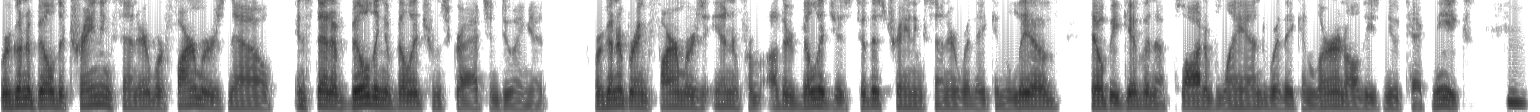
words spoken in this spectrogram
we're going to build a training center where farmers now, instead of building a village from scratch and doing it, we're going to bring farmers in from other villages to this training center where they can live. They'll be given a plot of land where they can learn all these new techniques. Mm.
